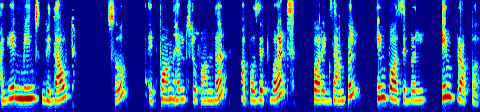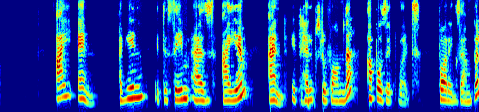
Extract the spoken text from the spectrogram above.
again means without so it form helps to form the opposite words. For example impossible improper. In again it is same as IM and it helps to form the opposite words. For example,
